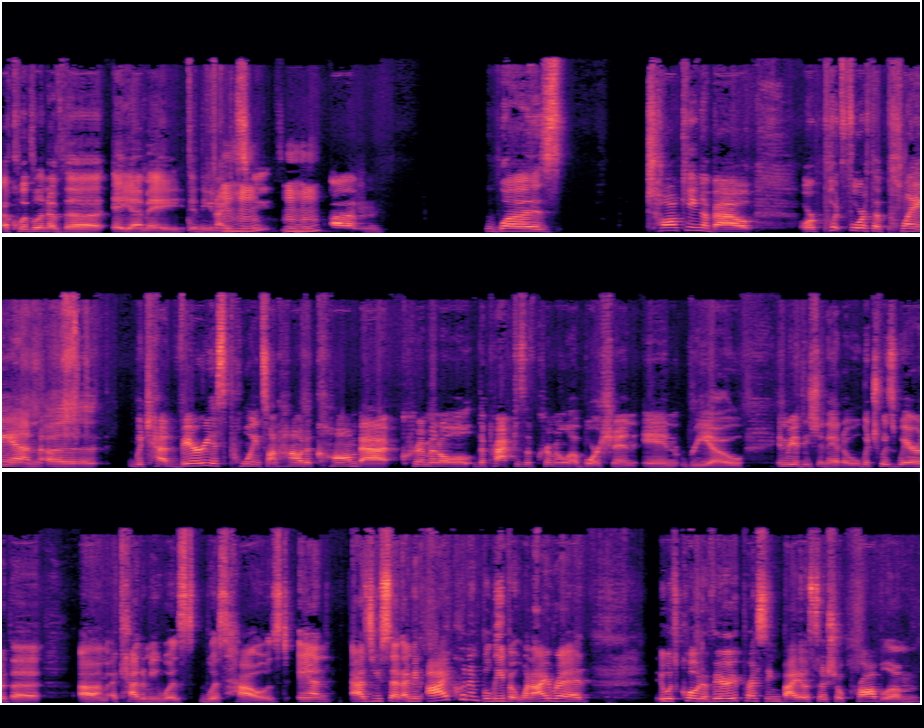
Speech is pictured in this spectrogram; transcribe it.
equivalent of the ama in the united mm-hmm, states mm-hmm. Um, was talking about or put forth a plan uh, which had various points on how to combat criminal the practice of criminal abortion in rio in rio de janeiro which was where the um, academy was was housed. And as you said, I mean, I couldn't believe it when I read it was quote a very pressing biosocial problem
